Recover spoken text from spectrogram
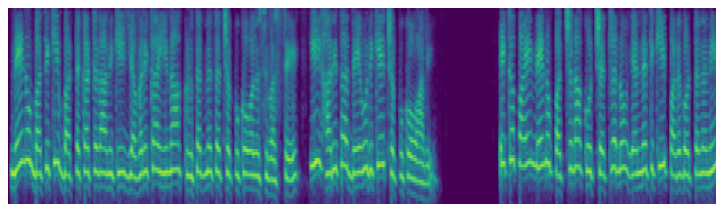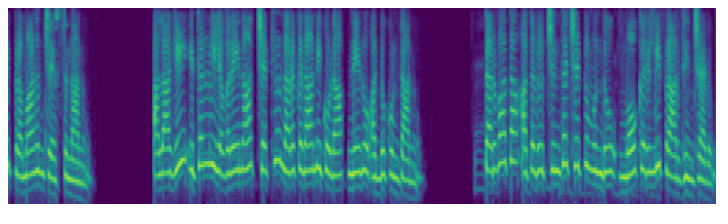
నేను బతికి బట్ట కట్టడానికి ఎవరికైనా కృతజ్ఞత చెప్పుకోవలసి వస్తే ఈ హరిత దేవుడికే చెప్పుకోవాలి. ఇకపై నేను పచ్చనాకు చెట్లను ఎన్నటికీ పడగొట్టనని ప్రమాణం చేస్తున్నాను. అలాగే ఇతరులు ఎవరైనా చెట్లు నరకడాన్ని కూడా నేను అడ్డుకుంటాను. తర్వాత అతడు చింత చెట్టు ముందు మోకరిల్లి ప్రార్థించాడు.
